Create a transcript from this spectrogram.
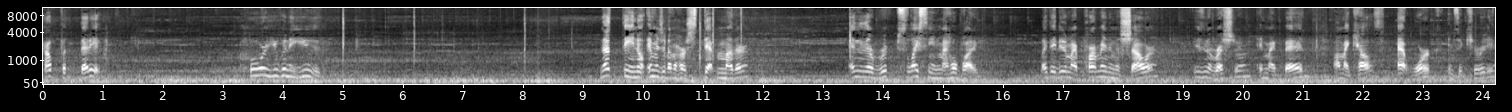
How pathetic. Who are you going to use? Nothing, no image of her stepmother. And then they're rip slicing my whole body like they did in my apartment in the shower, using the restroom, in my bed, on my couch, at work, in security,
